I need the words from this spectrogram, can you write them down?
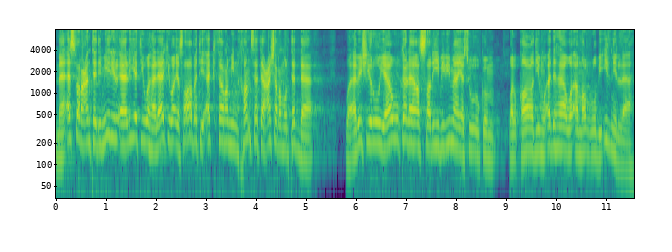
ما أسفر عن تدمير الآلية وهلاك وإصابة أكثر من خمسة عشر مرتدا وأبشروا يا وكلاء الصليب بما يسوءكم. والقادم أدهى وأمر بإذن الله.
